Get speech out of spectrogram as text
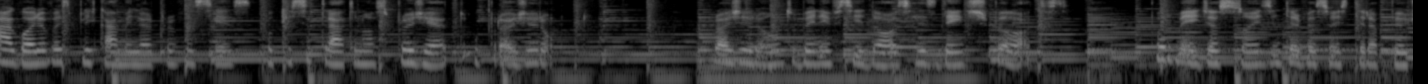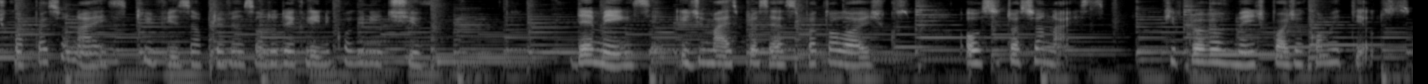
Agora eu vou explicar melhor para vocês o que se trata o nosso projeto, o Progeronto. Progeronto beneficia idosos residentes de Pelotas, por meio de ações e intervenções terapêuticas ocupacionais que visam a prevenção do declínio cognitivo, demência e demais processos patológicos ou situacionais, que provavelmente pode acometê-los,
